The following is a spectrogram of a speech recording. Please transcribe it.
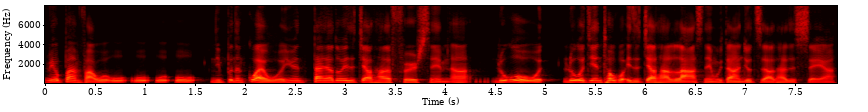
没有办法，我我我我我，你不能怪我，因为大家都一直叫他的 first name。那如果我如果今天透过一直叫他的 last name，我当然就知道他是谁啊。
